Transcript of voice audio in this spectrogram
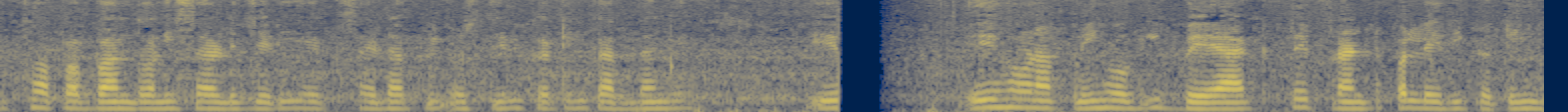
ਇੱਥੋਂ ਆਪਾਂ ਬੰਦ ਵਾਲੀ ਸਾਈਡ ਜਿਹੜੀ ਇੱਕ ਸਾਈਡ ਆਪਣੀ ਉਸ ਦੀ ਵੀ ਕਟਿੰਗ ਕਰ ਦਾਂਗੇ। ਇਹ ਇਹ ਹੁਣ ਆਪਣੀ ਹੋ ਗਈ ਬੈਕ ਤੇ ਫਰੰਟ ਪੱਲੇ ਦੀ ਕਟਿੰਗ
